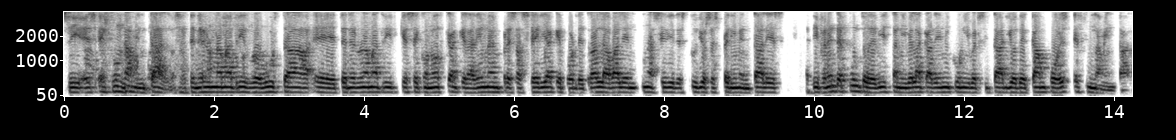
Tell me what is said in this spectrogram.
Sí, es, es, fundamental. O sea, tener una matriz robusta, eh, tener una matriz que se conozca, que la de una empresa seria, que por detrás la valen una serie de estudios experimentales diferentes puntos de vista a nivel académico, universitario, de campo, es, es fundamental.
